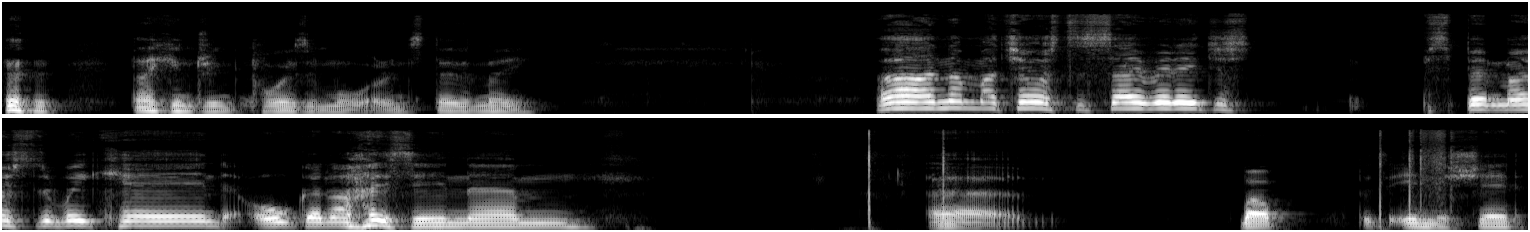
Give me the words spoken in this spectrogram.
they can drink poison water instead of me. Uh, not much else to say really. Just spent most of the weekend organising. Um, uh, well, in the shed,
